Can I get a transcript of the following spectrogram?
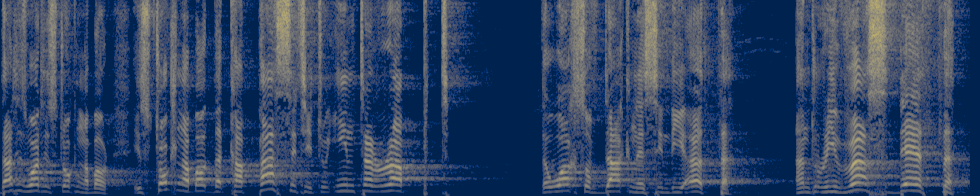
That is what he's talking about. He's talking about the capacity to interrupt the works of darkness in the earth and to reverse death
